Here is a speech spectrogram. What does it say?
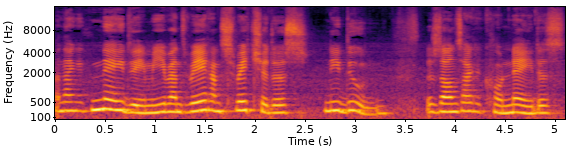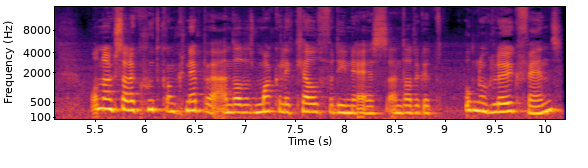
Dan denk ik, nee Demi, je bent weer aan het switchen, dus niet doen. Dus dan zeg ik gewoon nee. Dus ondanks dat ik goed kan knippen en dat het makkelijk geld verdienen is en dat ik het ook nog leuk vind,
